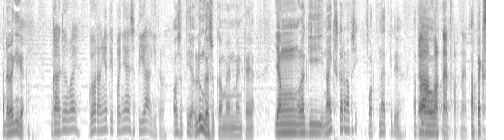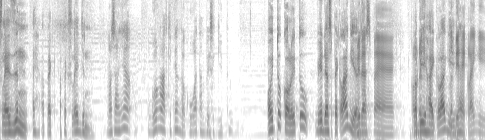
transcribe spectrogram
ada lagi gak? Gak ada, boy. Gue orangnya tipenya setia gitu loh. Oh setia. Lu nggak suka main-main kayak yang lagi naik sekarang apa sih? Fortnite gitu ya? Ya, Atau Fortnite, Fortnite. Apex Legend? Eh, Apex Apex Legend. Masalahnya gue ngerakitnya nggak kuat sampai segitu. Oh itu kalau itu beda spek lagi ya? Beda spek. Kalau Lebih high lagi. lebih high lagi.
